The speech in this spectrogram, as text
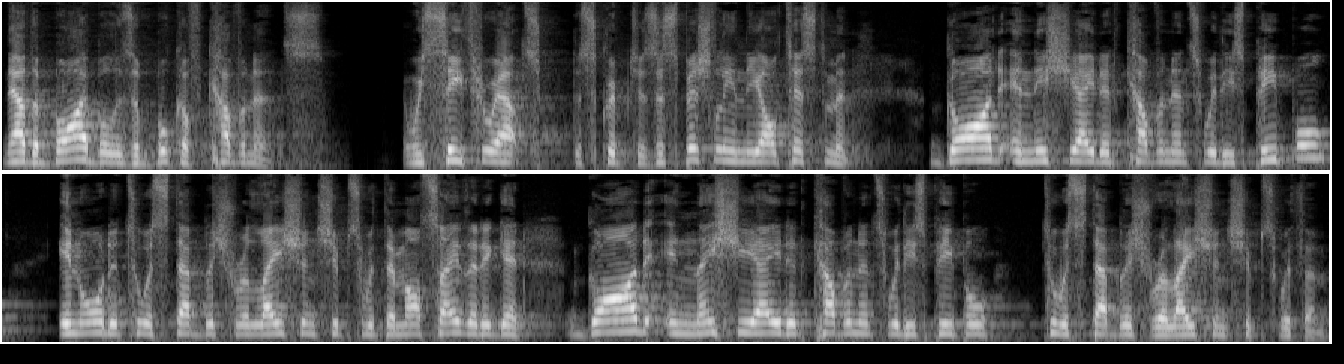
Now, the Bible is a book of covenants. And we see throughout the scriptures, especially in the Old Testament, God initiated covenants with his people in order to establish relationships with them. I'll say that again. God initiated covenants with his people to establish relationships with them.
